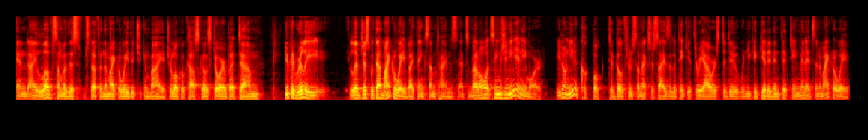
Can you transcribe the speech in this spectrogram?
and I love some of this stuff in the microwave that you can buy at your local Costco store, but um, you could really live just with that microwave, I think, sometimes. That's about all it seems you need anymore. You don't need a cookbook to go through some exercise that'll take you three hours to do when you could get it in 15 minutes in a microwave.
